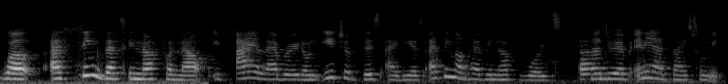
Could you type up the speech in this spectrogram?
Well, I think that's enough for now. If I elaborate on each of these ideas, I think I'll have enough words. now, Um, do you have any advice for me?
